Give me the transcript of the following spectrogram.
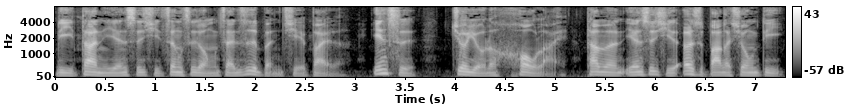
李旦、严思齐、郑芝龙在日本结拜了，因此就有了后来他们严思齐的二十八个兄弟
